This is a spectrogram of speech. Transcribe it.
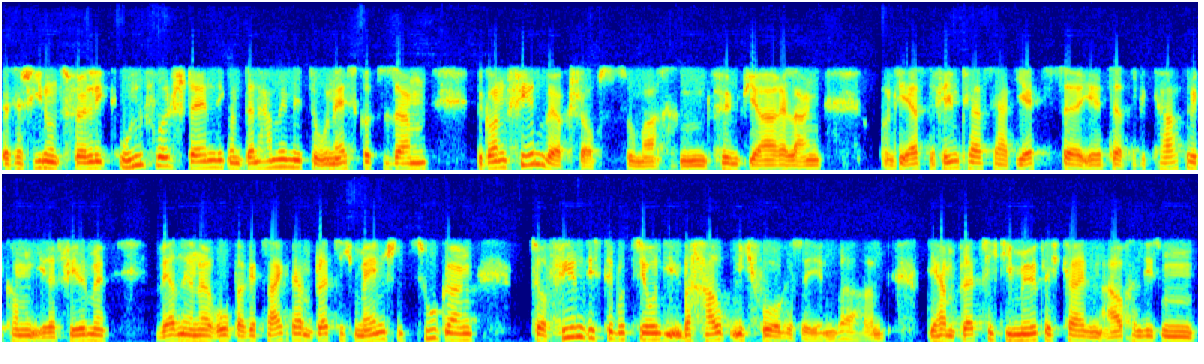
Das erschien uns völlig unvollständig und dann haben wir mit der UNESCO zusammen begonnen, Filmworkshops zu machen, fünf Jahre lang. Und die erste Filmklasse hat jetzt äh, ihre Zertifikate bekommen, ihre Filme werden in Europa gezeigt, haben plötzlich Menschen Zugang zur Filmdistribution, die überhaupt nicht vorgesehen waren. Die haben plötzlich die Möglichkeiten, auch an diesem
